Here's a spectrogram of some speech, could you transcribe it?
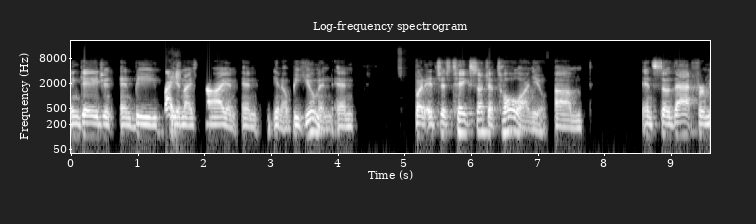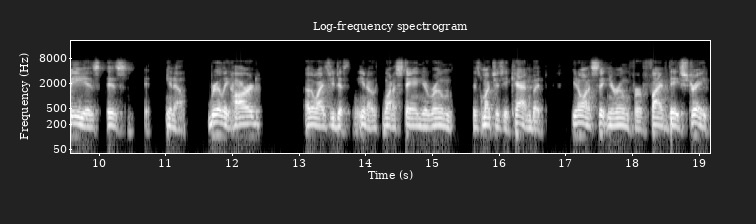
engage and, and be Right. be a nice guy and and you know be human and but it just takes such a toll on you um and so that for me is is you know really hard otherwise you just you know want to stay in your room as much as you can but you don't want to sit in your room for five days straight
